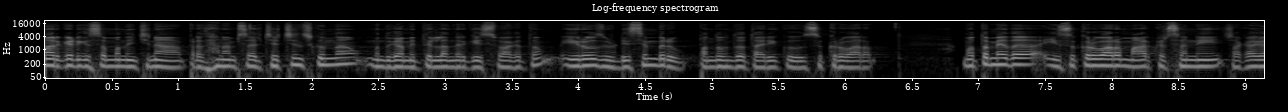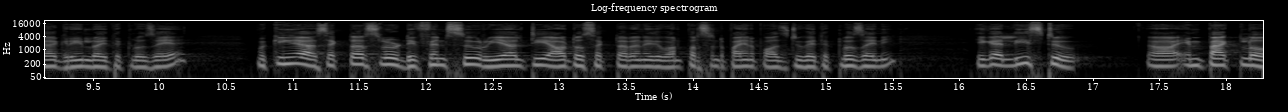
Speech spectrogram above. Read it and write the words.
మార్కెట్కి సంబంధించిన ప్రధాన అంశాలు చర్చించుకుందాం. ముందుగా మిత్రులందరికీ స్వాగతం. ఈరోజు డిసెంబరు పంతొమ్మిదో తారీఖు శుక్రవారం. మొత్తం మీద ఈ శుక్రవారం మార్కెట్స్ అన్నీ చక్కగా గ్రీన్లో అయితే క్లోజ్ అయ్యాయి. ముఖ్యంగా సెక్టార్స్లో డిఫెన్స్ రియాలిటీ ఆటో సెక్టార్ అనేది వన్ పర్సెంట్ పైన పాజిటివ్గా అయితే క్లోజ్ అయినాయి. ఇక లీస్ట్ ఇంపాక్ట్లో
